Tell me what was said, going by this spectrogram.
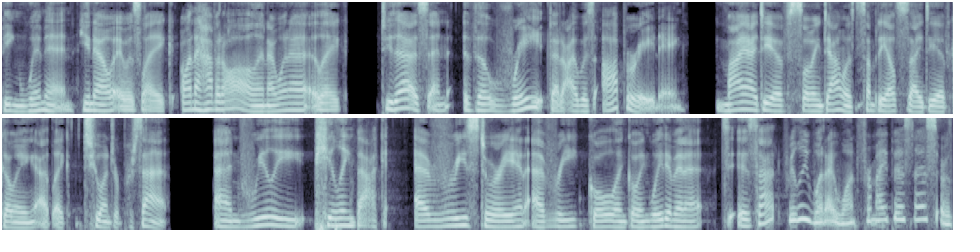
being women, you know, it was like, I want to have it all and I want to like do this. And the rate that I was operating, my idea of slowing down was somebody else's idea of going at like 200% and really peeling back every story and every goal and going, wait a minute, is that really what I want for my business? Or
